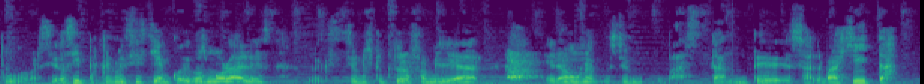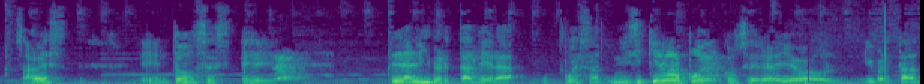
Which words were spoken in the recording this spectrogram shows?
pudo haber sido así, porque no existían códigos morales, no existía una estructura familiar, era una cuestión bastante salvajita, ¿sabes? Entonces, eh, la libertad era, pues ni siquiera la puedo considerar yo libertad,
